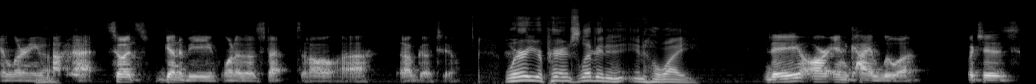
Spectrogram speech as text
and learning yeah. about that, so it's going to be one of those steps that I'll uh, that I'll go to. Where are your parents living in, in Hawaii? They are in Kailua, which is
